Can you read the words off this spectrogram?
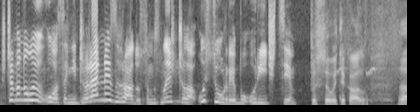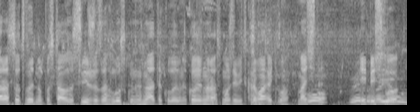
Ще минулої осені джерельний з градусом знищила усю рибу у річці. все витікало. Зараз от видно, поставили свіжу заглушку, не знаєте, коли вони кожен раз може відкривають. О, бачите? і пішло.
